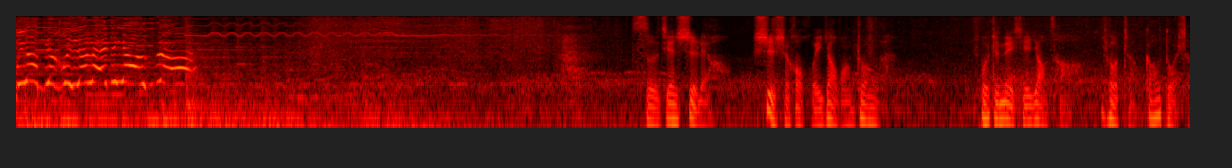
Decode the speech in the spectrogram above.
开！开！此间事了，是时候回药王庄了。不知那些药草又长高多少？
